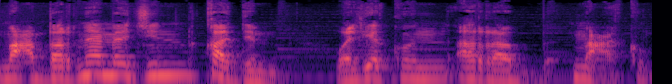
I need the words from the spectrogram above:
مع برنامج قادم وليكن الرب معكم.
